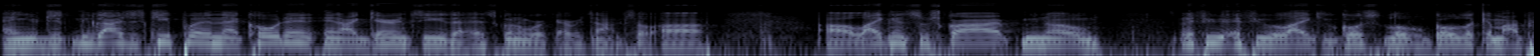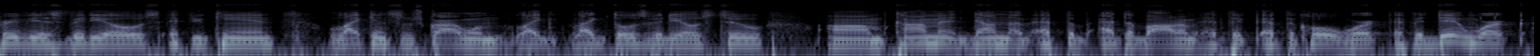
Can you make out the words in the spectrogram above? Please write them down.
And you just you guys just keep putting that code in, and I guarantee you that it's gonna work every time. So uh, uh, like and subscribe. You know if you if you like you go go look at my previous videos if you can. Like and subscribe on like like those videos too. Um, comment down at the at the bottom if the if the code worked. If it didn't work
